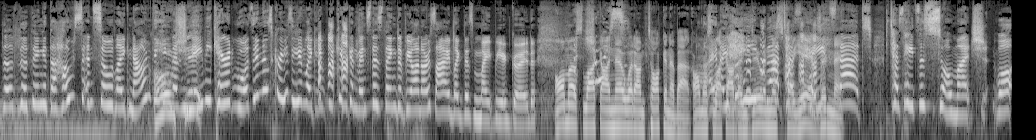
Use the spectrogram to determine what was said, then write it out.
the the thing at the house, and so like now I'm thinking Oh, that shit. maybe Carrot wasn't as crazy, and like if we can convince this thing to be on our side, like this might be a good. Almost like I know what I'm talking about. Almost And like I I've been doing that. This for years, hates isn't it? That Tess hates this so much. Well,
